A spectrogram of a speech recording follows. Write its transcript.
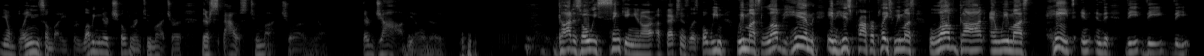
you know blame somebody for loving their children too much, or their spouse too much, or you know their job? You know, and really God is always sinking in our affections list, but we, we must love him in his proper place. We must love God and we must hate in, in the, the, the, the,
